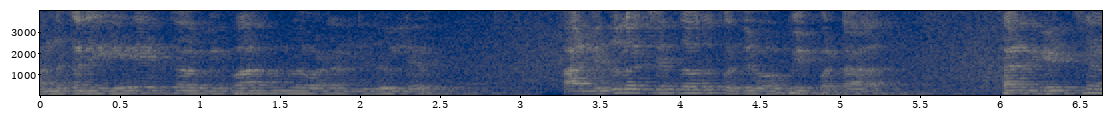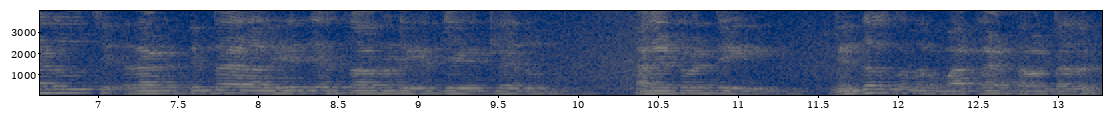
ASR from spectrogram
అందుకని ఏ యొక్క విభాగంలో కూడా నిధులు లేవు. ఆ నిధులు వచ్చేంత వరకు కొద్దిగా ఓపిక పట్టాలా? కానీ గెలిచినాడు దాన్ని తిన్నా ఏం చేస్తా ఉన్నాడు ఏం చేయట్లేదు అనేటువంటి నిందలు కొందరు మాట్లాడుతూ ఉంటారు.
